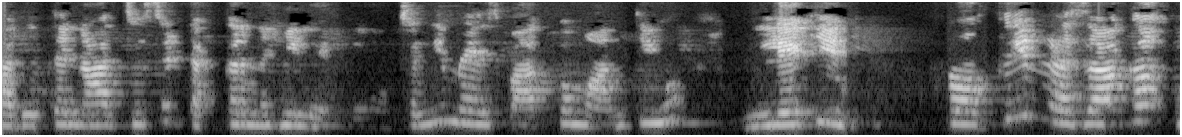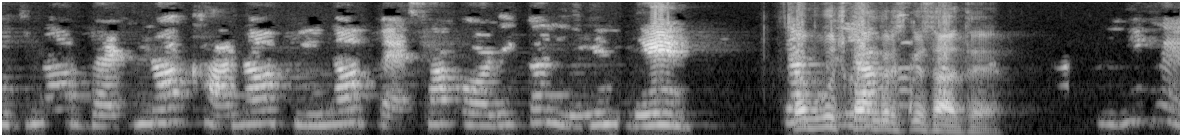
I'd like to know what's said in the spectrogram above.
आदित्यनाथ जी से टक्कर नहीं लेते हैं। चलिए मैं इस बात को मानती हूँ लेकिन फकीर रजा का उठना बैठना खाना पीना पैसा कौड़ी का लेन देन सब कुछ कांग्रेस के साथ है। नहीं है?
